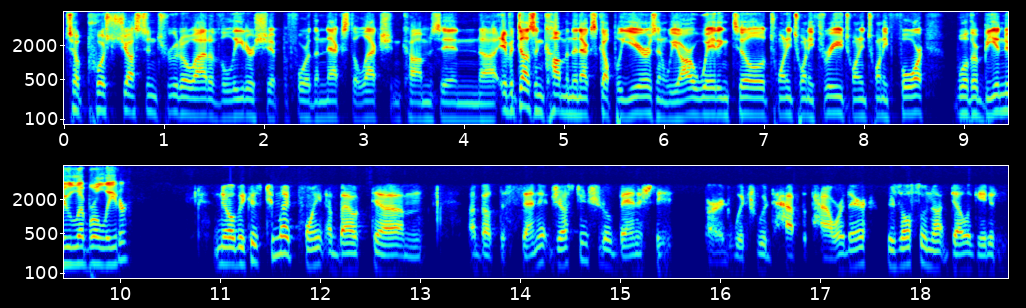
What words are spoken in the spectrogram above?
to push Justin Trudeau out of the leadership before the next election comes in. Uh, if it doesn't come in the next couple years and we are waiting till 2023, 2024, will there be a new Liberal leader? No, because to my point about um, about the Senate, Justin Trudeau banished the guard, which would have the power there. There's also not delegated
